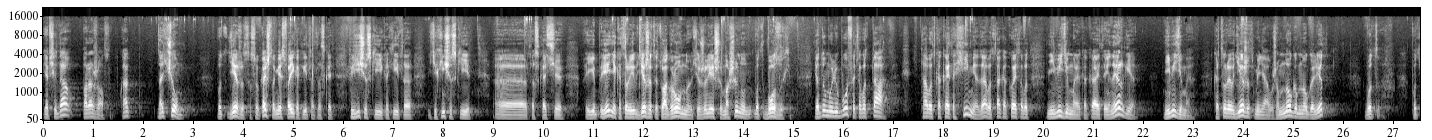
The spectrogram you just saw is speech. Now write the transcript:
Я всегда поражался, как, на чем вот держится свой. Конечно, там есть свои какие-то, так сказать, физические, какие-то технические, э, так сказать, явления, которые держат эту огромную, тяжелейшую машину вот в воздухе. Я думаю, любовь – это вот та та вот какая-то химия, да, вот та какая-то вот невидимая какая-то энергия, невидимая, которая держит меня уже много-много лет вот, вот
